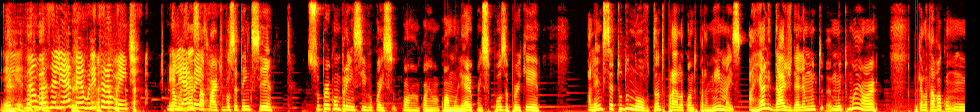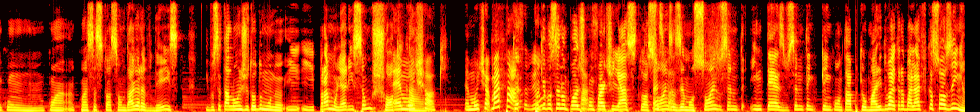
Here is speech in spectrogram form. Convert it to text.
Ele, não, mas ele é mesmo, literalmente. Não, ele mas é nessa mesmo. parte você tem que ser super compreensivo com a, com, a, com, a, mulher, com a esposa, porque além de ser tudo novo, tanto pra ela quanto pra mim, mas a realidade dela é muito, é muito maior. Porque ela tava com, com, com, a- com essa situação da gravidez e você tá longe de todo mundo. E, e pra mulher isso é um choque, É muito cara. choque. É muito choque. Mas passa, Porque- viu? Porque você não pode Passa. compartilhar as situações, as emoções, você não tem- em tese, você não tem quem contar porque o marido vai trabalhar e fica sozinha.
